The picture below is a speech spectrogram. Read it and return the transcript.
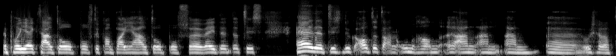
het project houdt op. Of de campagne houdt op. Of uh, weet dat is, hè, dat is natuurlijk altijd aan, onderhand, aan, aan, aan uh, hoe zeg dat,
